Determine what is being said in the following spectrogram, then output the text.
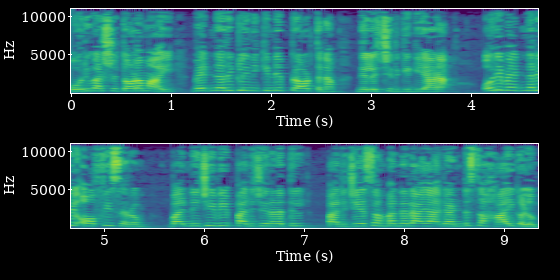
ഒരു വർഷത്തോളമായി വെറ്റിനറി ക്ലിനിക്കിന്റെ പ്രവർത്തനം നിലച്ചിരിക്കുകയാണ്. ഒരു വെറ്റിനറി ഓഫീസറും വന്യജീവി പരിചരണത്തിൽ പരിചയസമ്പന്നരായ രണ്ട് സഹായികളും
